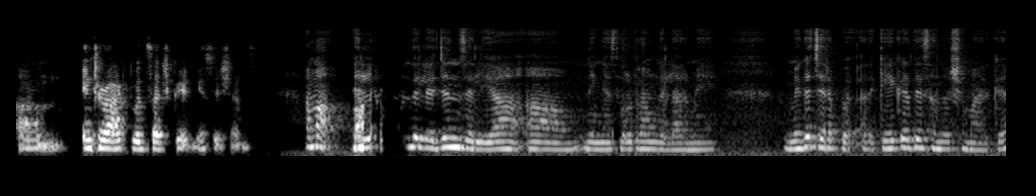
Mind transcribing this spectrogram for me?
um, interact with such great musicians. ஆமா எல்லாருமே வந்து லெஜெண்ட்ஸ் இல்லையா ஆம், நீங்க சொல்றவங்க எல்லாருமே மிகச்சிறப்பு அதை கேட்கறதே சந்தோஷமா இருக்கு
